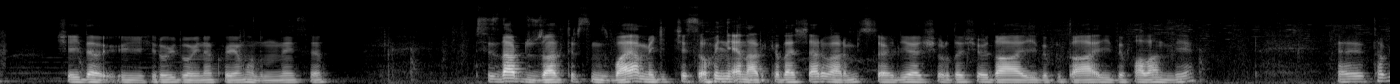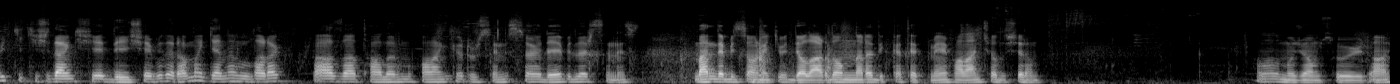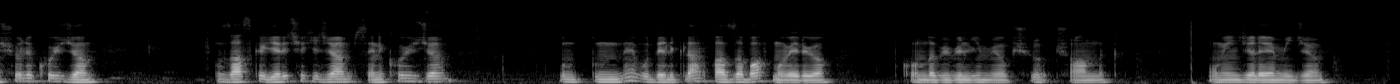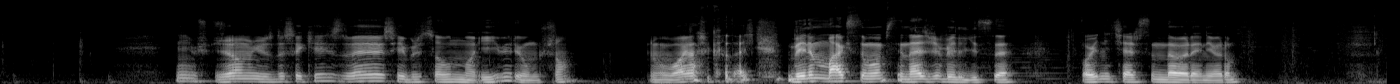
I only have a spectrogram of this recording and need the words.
Şeyi de e, Hero'yu da oyuna koyamadım. Neyse. Sizler düzeltirsiniz. Bayağı Magicchess oynayan arkadaşlar varmış. Söylüyor şurada şu daha iyiydi, bu daha iyiydi falan diye. Ee, tabii ki kişiden kişiye değişebilir ama genel olarak bazı hatalarımı falan görürseniz söyleyebilirsiniz. Ben de bir sonraki videolarda onlara dikkat etmeye falan çalışırım. Alalım hocam suyu da. Şöyle koyacağım. Zask'ı geri çekeceğim. Seni koyacağım. Bu, bu ne bu delikler fazla buff mı veriyor? Bu konuda bir bilgim yok şu şu anlık. Onu inceleyemeyeceğim. Neymiş hocam %8 ve hibrit savunma iyi veriyormuş lan. Vay arkadaş benim maksimum sinerji bilgisi. Oyun içerisinde öğreniyorum.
